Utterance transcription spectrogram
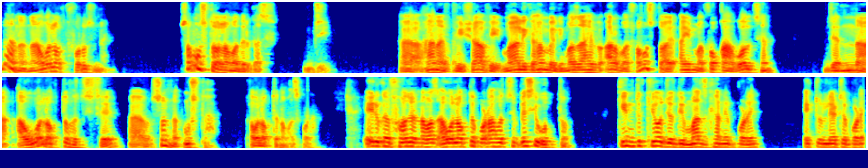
না না আউ্বাল অক্ত ফরজ নয়। সমস্ত আমাদের কাছে। জি। হানাফি, শাফি, মালিক, হাম্বেলি মাজাহেব আরবা, সমস্ত আইমা, ফোকাহ বলছেন যে না আউ্বাল অক্ত হচ্ছে সুন্নাত, মুস্তাহাব আউ্বাল অক্তে নামাজ পড়া। এইরকম ফজর নামাজ আউ্বাল অক্তে পড়া হচ্ছে বেশি উত্তম। কিন্তু কেউ যদি মাঝখানে পড়ে, একটু লেটে পড়ে,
